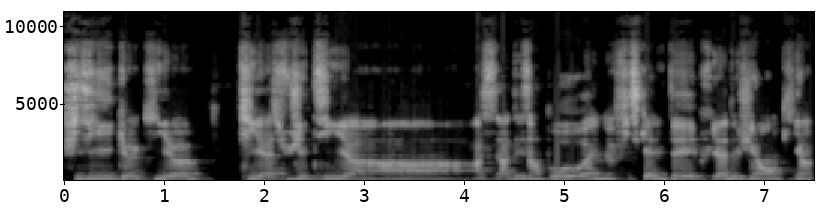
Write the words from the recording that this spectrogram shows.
physique qui qui est assujetti à, à, à, des impôts, à une fiscalité, et puis à des géants qui euh,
